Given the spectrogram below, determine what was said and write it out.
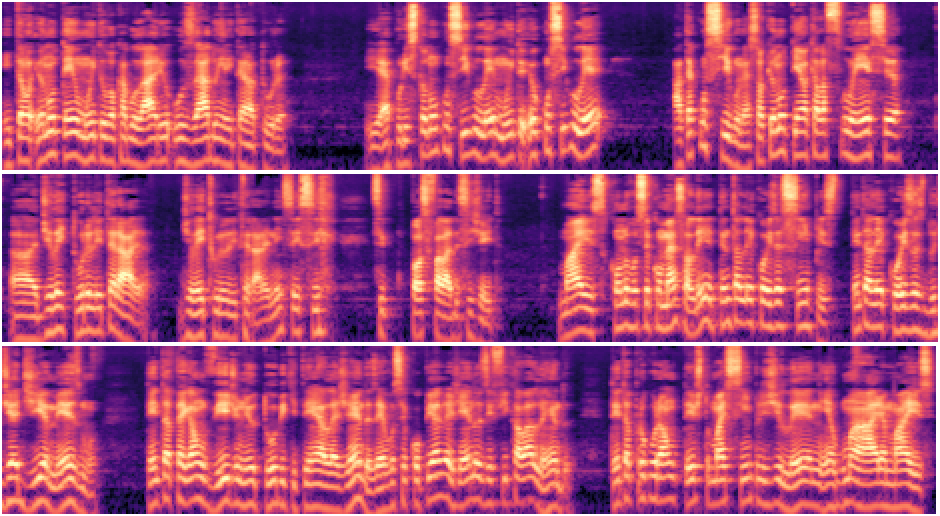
Então eu não tenho muito vocabulário usado em literatura. E é por isso que eu não consigo ler muito. Eu consigo ler, até consigo, né? Só que eu não tenho aquela fluência uh, de leitura literária. De leitura literária, nem sei se, se posso falar desse jeito. Mas quando você começa a ler, tenta ler coisas simples. Tenta ler coisas do dia a dia mesmo. Tenta pegar um vídeo no YouTube que tenha legendas, aí você copia as legendas e fica lá lendo. Tenta procurar um texto mais simples de ler em alguma área mais,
